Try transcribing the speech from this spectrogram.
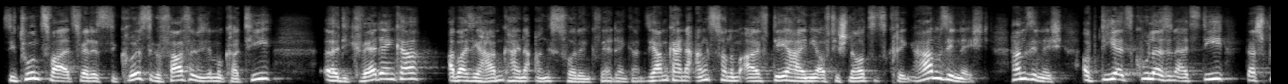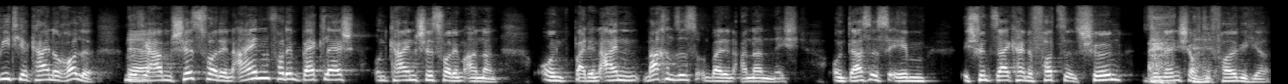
sie tun zwar, als wäre das die größte Gefahr für die Demokratie, äh, die Querdenker, aber sie haben keine Angst vor den Querdenkern. Sie haben keine Angst, von einem AfD-Heini auf die Schnauze zu kriegen. Haben sie nicht. Haben sie nicht. Ob die jetzt cooler sind als die, das spielt hier keine Rolle. Nur ja. sie haben Schiss vor den einen, vor dem Backlash und keinen Schiss vor dem anderen. Und bei den einen machen sie es und bei den anderen nicht. Und das ist eben, ich finde, sei keine Fotze ist schön. So nenne ich auch die Folge hier.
